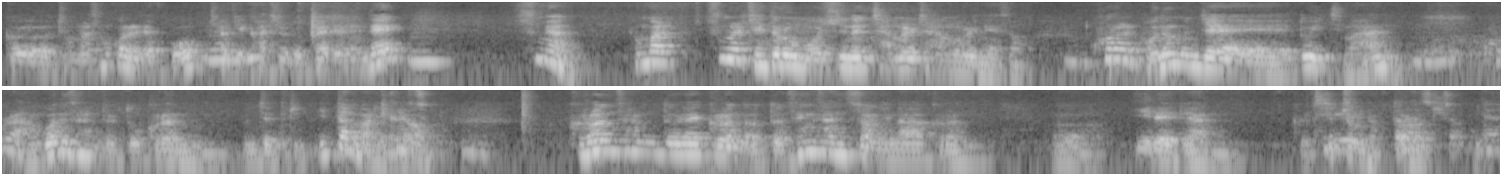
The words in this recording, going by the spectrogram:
그 정말 성과를 냈고 자기 음. 가치를 높여야 되는데 음, 수면 정말 숨을 제대로 못 쉬는 잠을 잠으로 인해서 음, 코를 고는 문제도 있지만 음, 코를 안 고는 사람들도 그런 문제들이 있단 말이에요. 그렇죠. 음, 그런 사람들의 그런 어떤 생산성이나 그런 어, 일에 대한 그 집중력 떨어지고 네.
